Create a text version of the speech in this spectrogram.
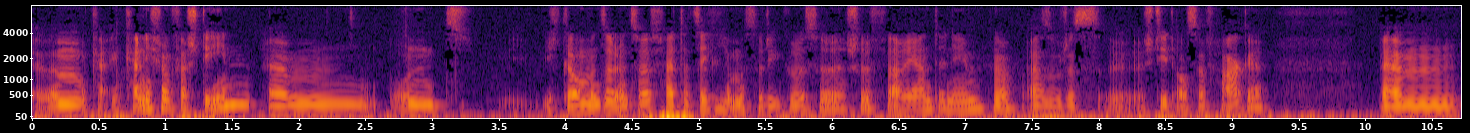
ähm, kann, ich schon verstehen. Ähm, und ich glaube, man soll im Zweifelsfall tatsächlich immer so die größere Schriftvariante nehmen. Ne? Also das äh, steht außer Frage. Ähm,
